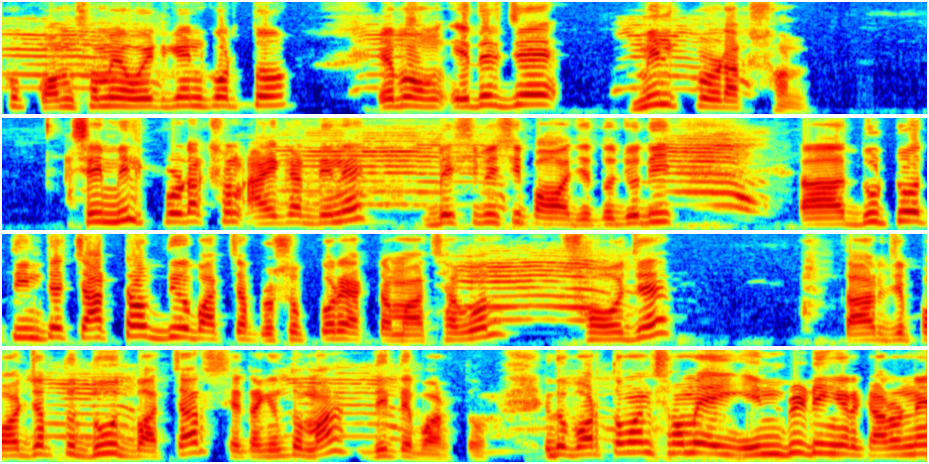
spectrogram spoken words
খুব কম সময়ে ওয়েট গেইন করতো এবং এদের যে মিল্ক প্রোডাকশন সেই মিল্ক প্রোডাকশন আগেকার দিনে বেশি বেশি পাওয়া যেত। যদি দুটো, তিনটে, চারটা অব্দিও বাচ্চা প্রসব করে একটা মা ছাগল, সহজে তার যে পর্যাপ্ত দুধ বাচ্চার, সেটা কিন্তু মা দিতে পারতো। কিন্তু বর্তমান সময়ে এই ইনব্রিডিং এর কারণে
